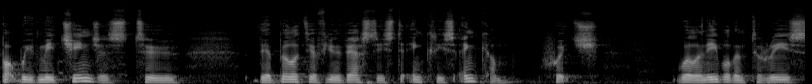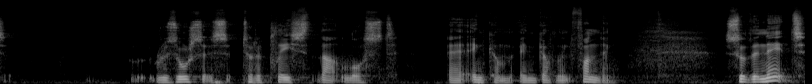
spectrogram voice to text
but we've made changes to the ability of universities to increase income, which will enable them to raise resources to replace that lost uh, income in government funding. So the net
